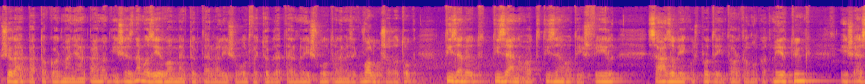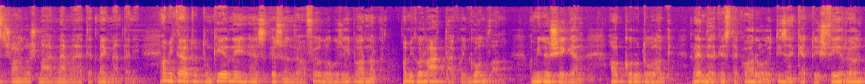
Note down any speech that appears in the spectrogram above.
sörárpát takarmányárpának, és ez nem azért van, mert több termelés volt, vagy több termelés volt, hanem ezek valós adatok. 15, 16, 16 és fél százalékos protein tartalmakat mértünk, és ezt sajnos már nem lehetett megmenteni. Amit el tudtunk érni, ez köszönve a földolgozó iparnak, amikor látták, hogy gond van a minőséggel, akkor utólag rendelkeztek arról, hogy 12 és félről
